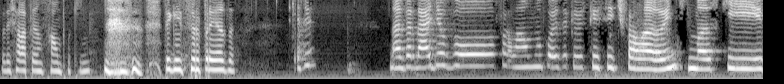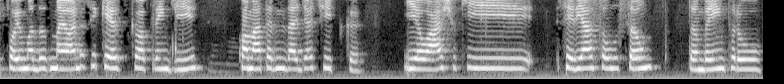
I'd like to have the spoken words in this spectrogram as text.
Vou deixar ela pensar um pouquinho. Peguei de surpresa. Na verdade, eu vou falar uma coisa que eu esqueci de falar antes, mas que foi uma das maiores riquezas que eu aprendi com a maternidade atípica. E eu acho que seria a solução também pro,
